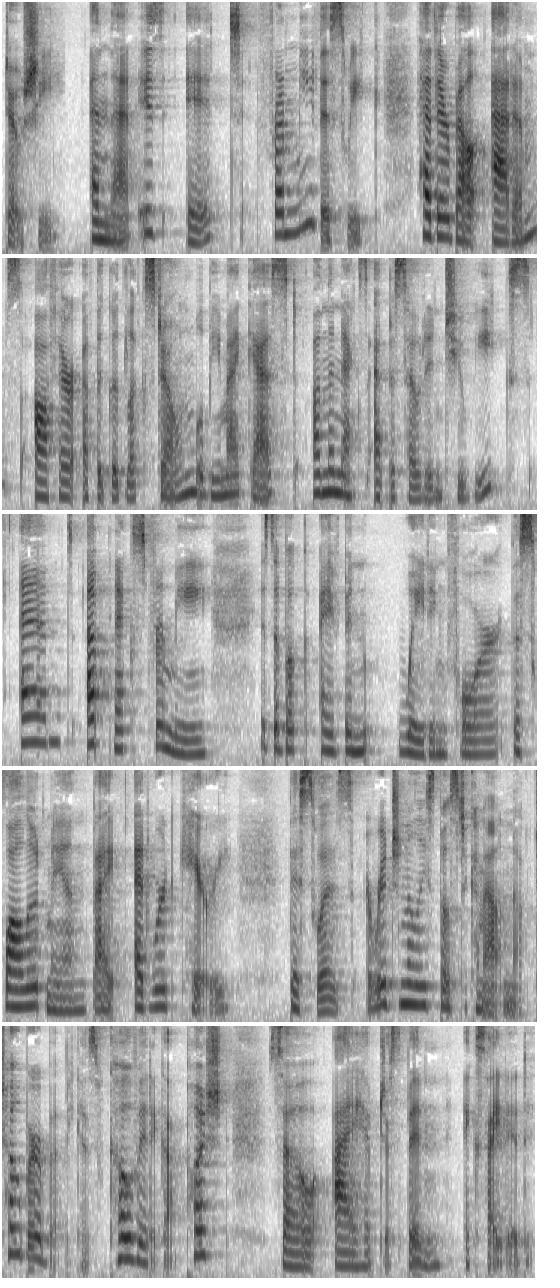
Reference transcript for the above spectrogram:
Doshi. And that is it from me this week. Heather Bell Adams, author of The Good Luck Stone, will be my guest on the next episode in two weeks. And up next for me is a book I've been waiting for The Swallowed Man by Edward Carey. This was originally supposed to come out in October, but because of COVID, it got pushed. So I have just been excited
